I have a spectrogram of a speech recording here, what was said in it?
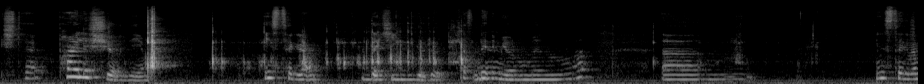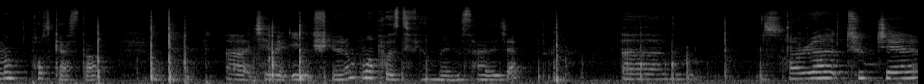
işte paylaşıyor diyeyim. Instagram'daki gibi görüyorum. Benim yorumlarımla. E, Instagram'ın podcast'a e, çevirdiğini düşünüyorum ama pozitif yanlarını sadece. E, sonra Türkçe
